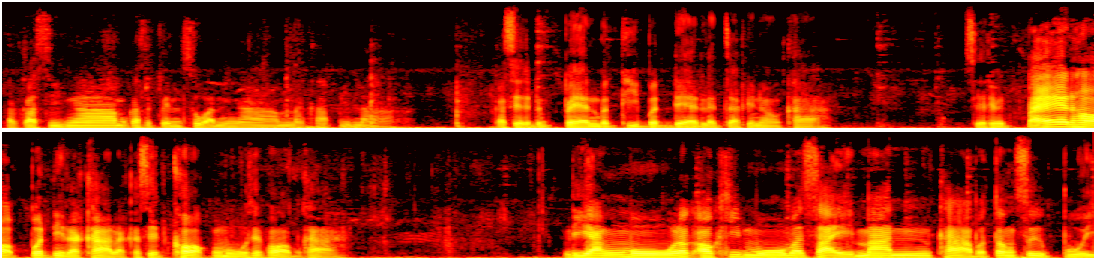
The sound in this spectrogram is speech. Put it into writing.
แล้วก็สีงามก็จะเป็นสวนงามนะคะปีหน้าก็เสร็จเป็นแปลนบัดทีบัดแดนแหละจ้ะพี่น้องค่ะ เสร็จเป็นแปลนหอบเบิดนี่ละค่ะแล้วก็เสร็จคอกหมูใส่พร้อมค่ะ เลี้ยงหมูแล้วเอาขี้หมูมาใส่มันค่ะบ่ต้องซื้อปุ๋ย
